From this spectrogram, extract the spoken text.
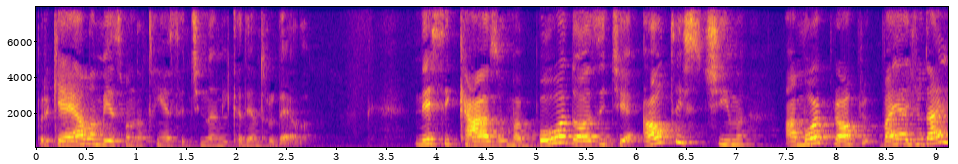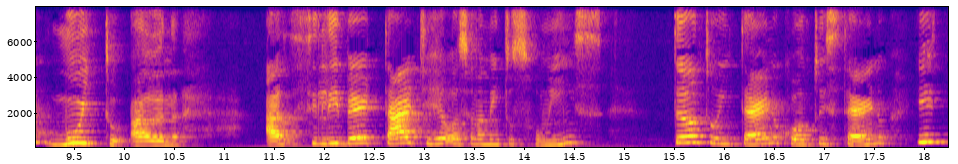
porque ela mesma não tem essa dinâmica dentro dela. Nesse caso, uma boa dose de autoestima, amor próprio, vai ajudar muito a Ana a se libertar de relacionamentos ruins, tanto interno quanto externo, e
